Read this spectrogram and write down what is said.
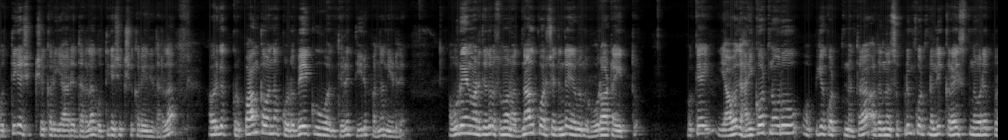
ಗುತ್ತಿಗೆ ಶಿಕ್ಷಕರಿಗೆ ಯಾರಿದ್ದಾರಲ್ಲ ಗುತ್ತಿಗೆ ಶಿಕ್ಷಕರು ಏನಿದ್ದಾರಲ್ಲ ಅವರಿಗೆ ಕೃಪಾಂಕವನ್ನು ಕೊಡಬೇಕು ಅಂತೇಳಿ ತೀರ್ಪನ್ನು ನೀಡಿದೆ. ಅವರು ಏನು ಮಾಡ್ತಿದ್ರು, ಸುಮಾರು ಹದಿನಾಲ್ಕು ವರ್ಷದಿಂದ ಇದೊಂದು ಹೋರಾಟ ಇತ್ತು. ಓಕೆ ಯಾವಾಗ ಹೈಕೋರ್ಟ್ನವರು ಒಪ್ಪಿಗೆ ಕೊಟ್ಟ ನಂತರ ಅದನ್ನು ಸುಪ್ರೀಂ ಕೋರ್ಟ್ನಲ್ಲಿ ಕ್ರೈಸ್ತನವರೇ ಪ್ರ,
